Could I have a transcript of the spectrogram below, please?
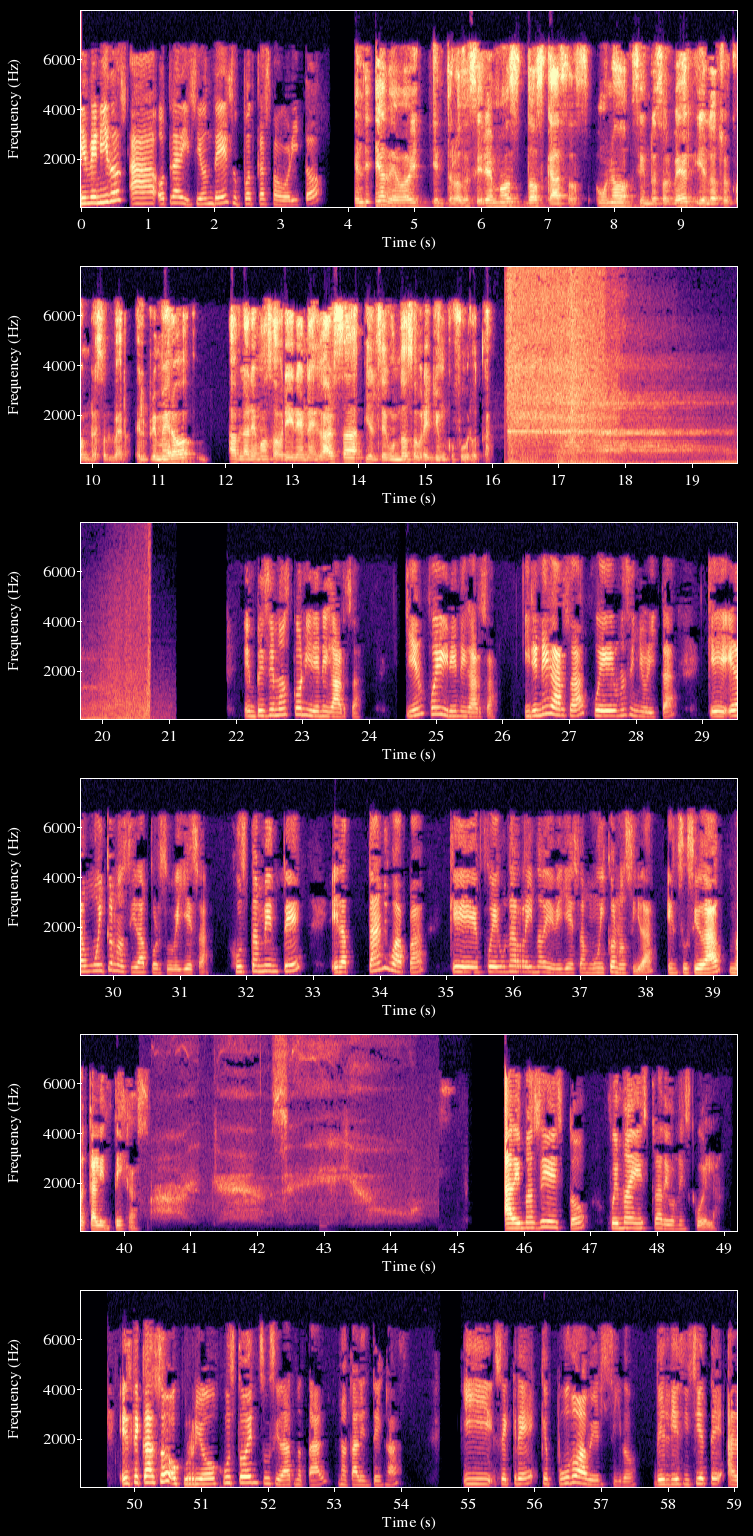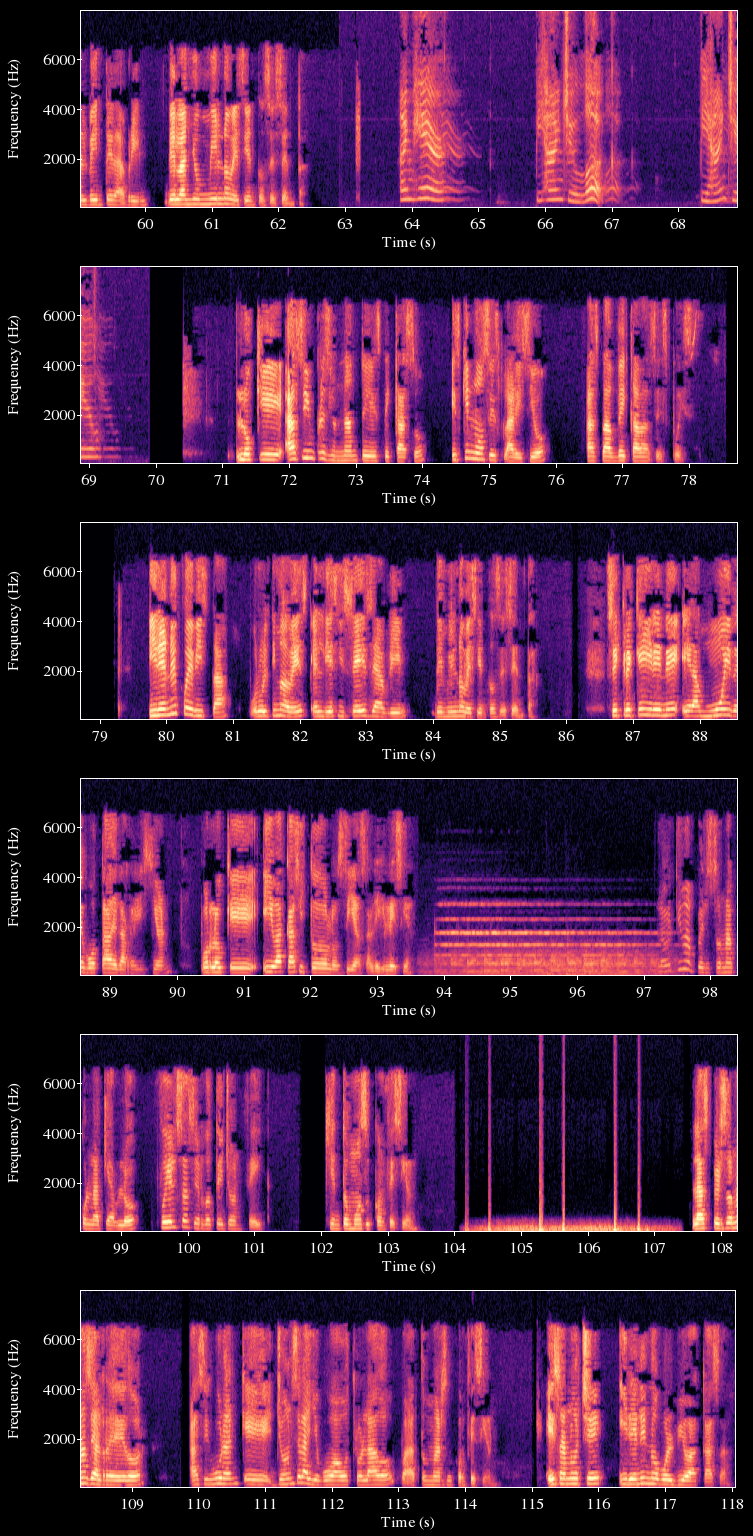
Bienvenidos a otra edición de su podcast favorito. El día de hoy introduciremos dos casos, uno sin resolver y el otro con resolver. El primero hablaremos sobre Irene Garza y el segundo sobre Junko Furuta. Empecemos con Irene Garza. ¿Quién fue Irene Garza? Irene Garza fue una señorita que era muy conocida por su belleza. Justamente era tan guapa que fue una reina de belleza muy conocida en su ciudad, McAllen, Texas. Además de esto, fue maestra de una escuela. Este caso ocurrió justo en su ciudad natal, McAllen, Texas, y se cree que pudo haber sido del 17 al 20 de abril del año 1960. I'm here. Behind you, look. Behind you. Lo que hace impresionante este caso es que no se esclareció hasta décadas después. Irene fue vista por última vez el 16 de abril de 1960. Se cree que Irene era muy devota de la religión, por lo que iba casi todos los días a la iglesia. La última persona con la que habló fue el sacerdote John Fate, quien tomó su confesión. Las personas de alrededor aseguran que John se la llevó a otro lado para tomar su confesión. Esa noche Irene no volvió a casa.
